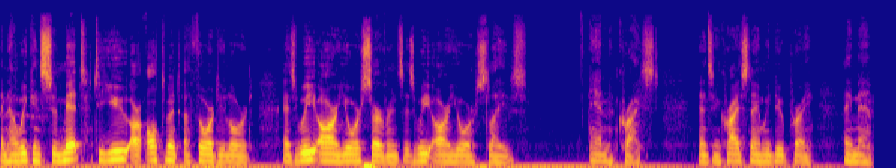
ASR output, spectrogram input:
and how we can submit to you, our ultimate authority, Lord, as we are your servants, as we are your slaves in Christ. And it's in Christ's name we do pray. Amen.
